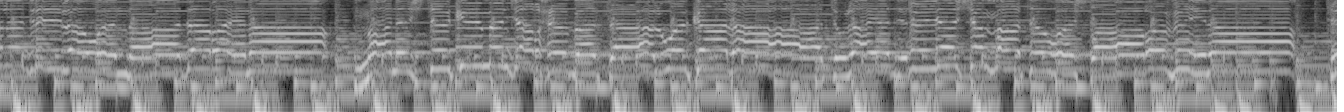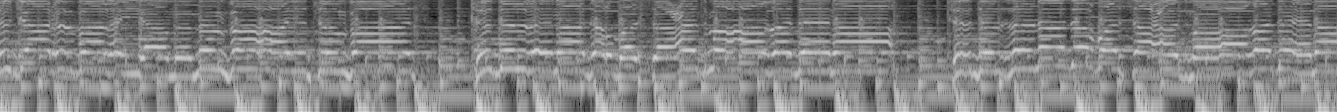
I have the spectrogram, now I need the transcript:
السعد ما غدينا تدلنا درب السعد ما غدينا.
